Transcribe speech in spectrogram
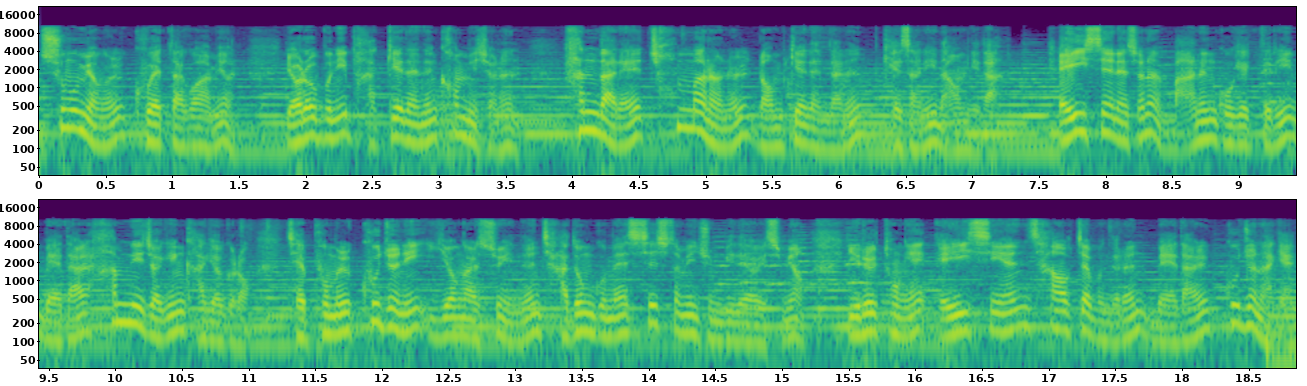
20명을 구했다고 하면 여러분이 받게 되는 커미션은 한 달에 1천만 원을 넘게 된다는 계산이 나옵니다. ACN에서는 많은 고객들이 매달 합리적인 가격으로 제품을 꾸준히 이용할 수 있는 자동 구매 시스템이 준비되어 있으며 이를 통해 ACN 사업자분들은 매달 꾸준하게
